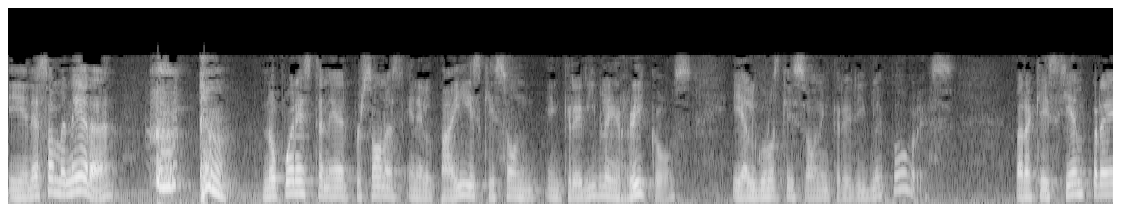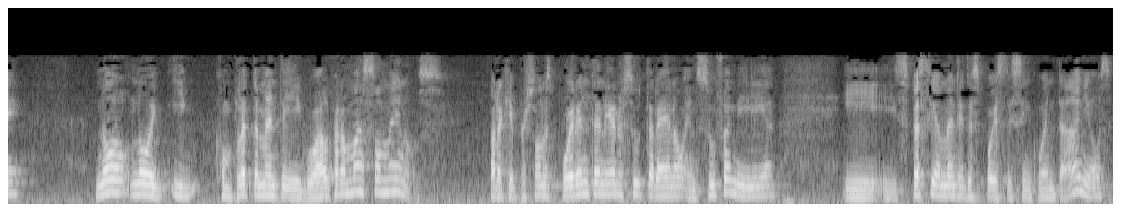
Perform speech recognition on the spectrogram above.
Y en esa manera, no puedes tener personas en el país que son increíbles ricos y algunos que son increíbles pobres. Para que siempre, no, no completamente igual, pero más o menos. Para que personas puedan tener su terreno en su familia y, especialmente después de 50 años,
